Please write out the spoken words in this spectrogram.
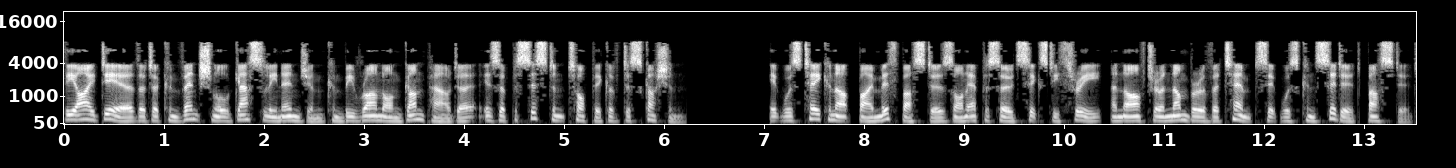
The idea that a conventional gasoline engine can be run on gunpowder is a persistent topic of discussion. It was taken up by Mythbusters on episode 63, and after a number of attempts it was considered busted.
